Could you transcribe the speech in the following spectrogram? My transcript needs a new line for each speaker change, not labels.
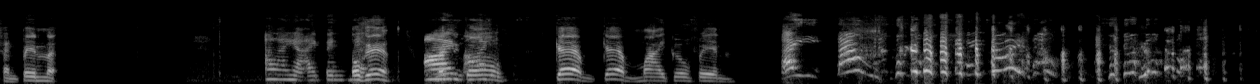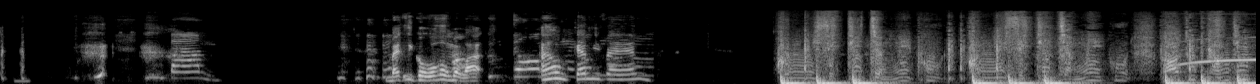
ฉันเป็นอะ
อะไรอะไอเป็น
โอเค
ไอ
เม็กซิโก
ไอ
แก้มแก้ม my girlfriend
ไอตั้มไม่ใช่ตาม
เม็กซิโกก็คงแบบว่า
โดม
เอ้าแก้มมีแฟน
คุณมีสิทธิ์ที่จะไม่พูดคุณมีสิทธิ์ที่จะไม่พูด เพราะทุกคำที่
